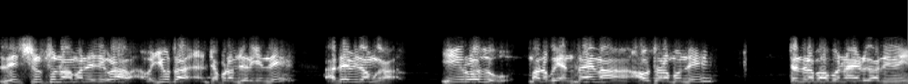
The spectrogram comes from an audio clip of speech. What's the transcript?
లేచి చూస్తున్నామనేది కూడా యూత చెప్పడం జరిగింది. అదేవిధంగా ఈరోజు మనకు ఎంతైనా అవసరం ఉంది. చంద్రబాబు నాయుడు గారిని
